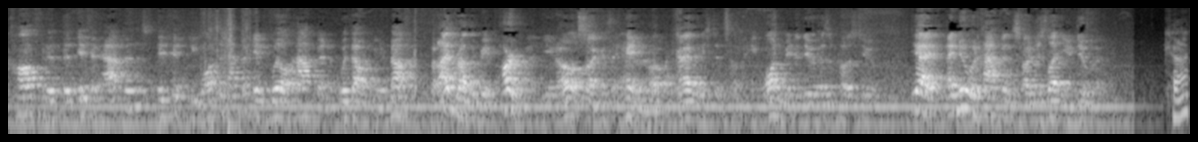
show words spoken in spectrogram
confident that if it happens, if it, He wants it to happen, it will happen without me or not. But I'd rather be a part of it, you know, so I can say, hey, well, like, I at least did something He wanted me to do, as opposed to, yeah, I knew it would happen, so I just let you do it. Okay.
